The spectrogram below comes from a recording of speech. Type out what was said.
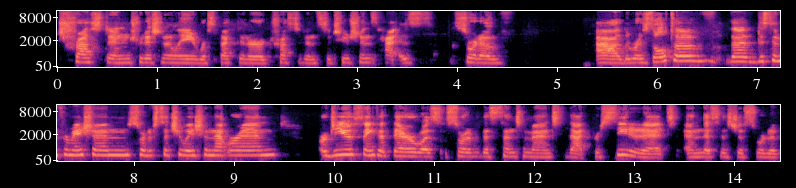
trust in traditionally respected or trusted institutions is sort of uh, the result of the disinformation sort of situation that we're in? Or do you think that there was sort of this sentiment that preceded it and this has just sort of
